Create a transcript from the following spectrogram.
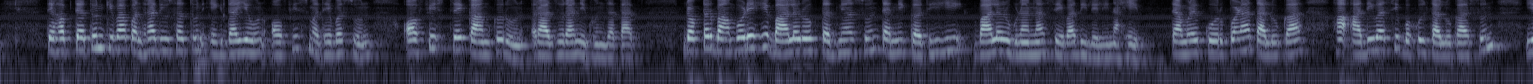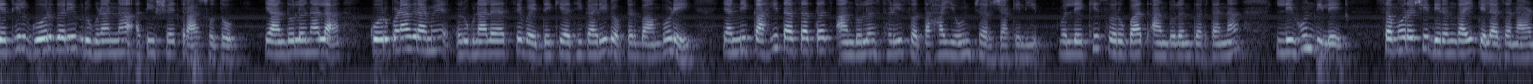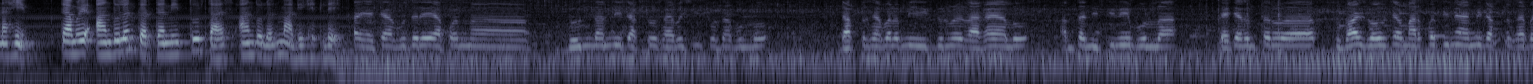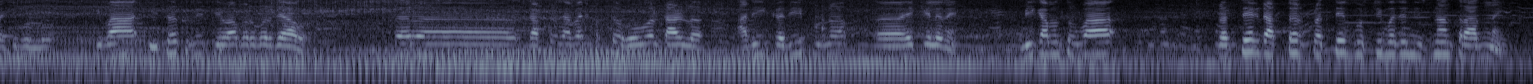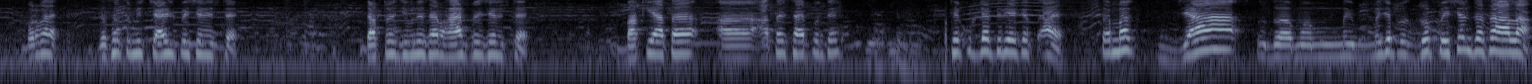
ते हप्त्यातून किंवा पंधरा दिवसातून एकदा येऊन ऑफिसमध्ये बसून ऑफिसचे काम करून राजुरा निघून जातात. डॉक्टर बांबोडे हे बालरोग तज्ज्ञ असून त्यांनी कधीही बालरुग्णांना सेवा दिलेली नाही. त्यामुळे कोरपणा तालुका हा आदिवासी बहुल तालुका असून येथील गोरगरीब रुग्णांना अतिशय त्रास होतो. या आंदोलनाला कोरपणा ग्रामीण रुग्णालयाचे वैद्यकीय अधिकारी डॉक्टर बांबोडे यांनी काही तासातच आंदोलनस्थळी स्वतः येऊन चर्चा केली व लेखी स्वरूपात आंदोलन करताना लिहून दिले समोर अशी दिरंगाई केल्या जाणार नाही. त्यामुळे आंदोलनकर्त्यांनी तुर्तास आंदोलन मागे घेतले. याच्या अगोदर आपण दोनदा मी डॉक्टर साहेबांशी स्वतः बोललो. डॉक्टर साहेबाला मी एक दोन वेळा रागाय आलो. आमचा नितीने बोलला. त्याच्यानंतर सुभाष भाऊच्या मार्फतीने आम्ही डॉक्टर साहेबाशी बोललो की बा इथं तुम्ही सेवा बरोबर द्यावं. तर डॉक्टर साहेबांनी फक्त होवर टाळलं आणि कधी पूर्ण हे केलं नाही. मी काय म्हणतो बा प्रत्येक डॉक्टर प्रत्येक गोष्टीमध्ये निष्णांत राहत नाही. बरोबर आहे? जसं तुम्ही चाइल्ड पेशलिस्ट आहे. डॉक्टर जीवने साहेब हार्ट स्पेशलिस्ट आहे. बाकी आता आता साहेब कोणते? ते कुठल्या तरी याच्यात आहे. तर मग ज्या द- म- म्हणजे जो पेशंट जसा आला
